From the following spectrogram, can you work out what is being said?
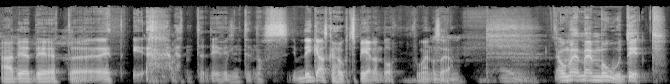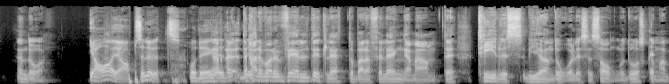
Ja, det, det är ett, eh, ett... Jag vet inte, det är väl inte något... Det är ganska högt spel ändå, får man ändå säga. Och men, men modigt ändå. Ja, ja, absolut. Och det, Det, det hade varit väldigt lätt att bara förlänga med Ante tills vi gör en dålig säsong. Och då ska man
